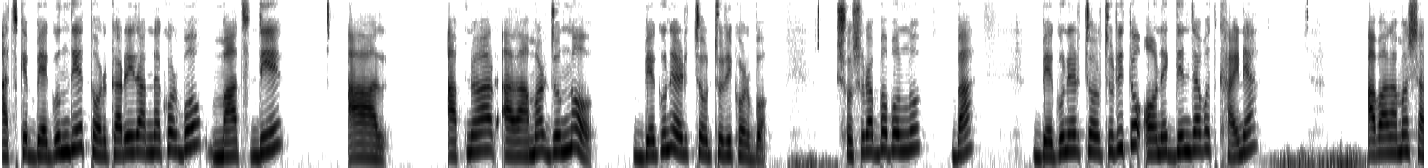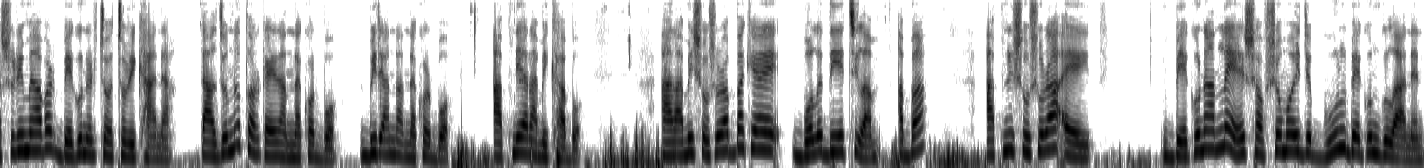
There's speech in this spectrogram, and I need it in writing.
আজকে বেগুন দিয়ে তরকারি রান্না করব, মাছ দিয়ে, আর আপনার আর আমার জন্য বেগুনের চচ্চড়ি করব। শ্বশুরাব্বা বলল, বা, বেগুনের চচ্চড়ি তো অনেক দিন যাবৎ খাই না। আবার আমার শাশুড়ি মা আবার বেগুনের চচ্চড়ি খায় না। তার জন্য তরকারি রান্না করব, বিরান রান্না করব। আপনি আর আমি খাব। আর আমি শ্বশুর আব্বাকে বলে দিয়েছিলাম, আব্বা, আপনি শ্বশুরা এই বেগুন আনলে সবসময় যে গুল বেগুনগুলো আনেন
